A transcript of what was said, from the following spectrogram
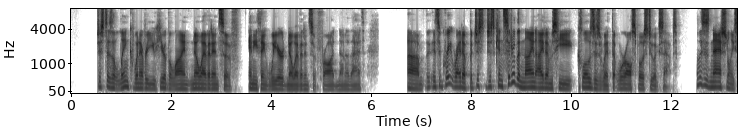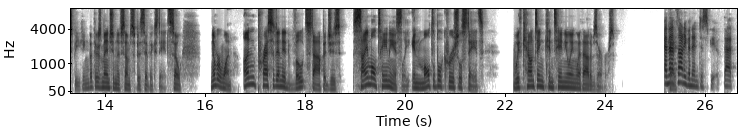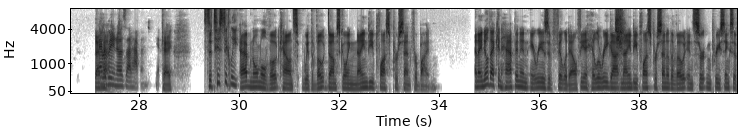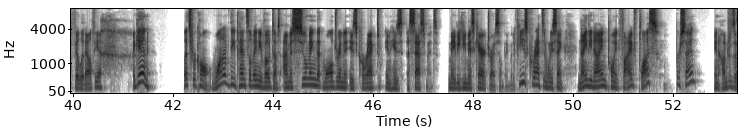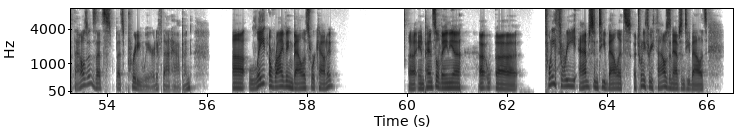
just as a link whenever you hear the line, no evidence of anything weird, no evidence of fraud, none of that. Um, it's a great write up, but just just consider the nine items he closes with that we're all supposed to accept. And this is nationally speaking, but there's mention of some specific states. So, number one, unprecedented vote stoppages simultaneously in multiple crucial states, with counting continuing without observers. And Okay. that's not even in dispute. That, That everybody happened. knows that happened. Yeah. Okay. Statistically abnormal vote counts with vote dumps going 90 plus percent for Biden. And I know that can happen in areas of Philadelphia. Hillary got 90 plus percent of the vote in certain precincts of Philadelphia. Again, let's recall one of the Pennsylvania vote dumps. I'm assuming that Waldron is correct in his assessment. Maybe he mischaracterized something, but if he's correct in what he's saying, 99.5 plus percent in hundreds of thousands, that's that's pretty weird if that happened. Uh, late arriving ballots were counted. Uh, in Pennsylvania, uh, uh, 23 absentee ballots, uh, 23,000 absentee ballots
